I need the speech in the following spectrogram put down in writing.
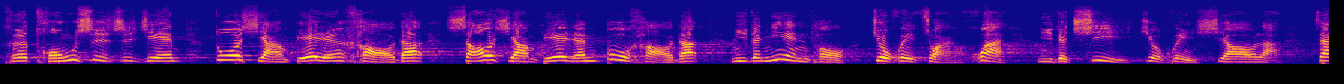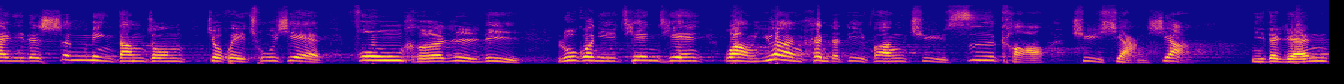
和同事之间，多想别人好的，少想别人不好的，你的念头就会转换，你的气就会消了，在你的生命当中就会出现风和日丽。如果你天天往怨恨的地方去思考、去想象。你的人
